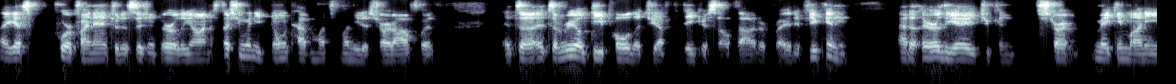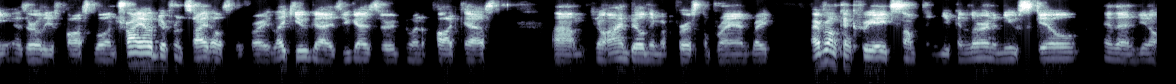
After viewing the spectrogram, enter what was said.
i guess poor financial decisions early on especially when you don't have much money to start off with it's a it's a real deep hole that you have to dig yourself out of right? If you can at an early age you can start making money as early as possible and try out different side hustles right? Like you guys you guys are doing a podcast. Um, you know i'm building my personal brand right? Everyone can create something. You can learn a new skill and then you know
